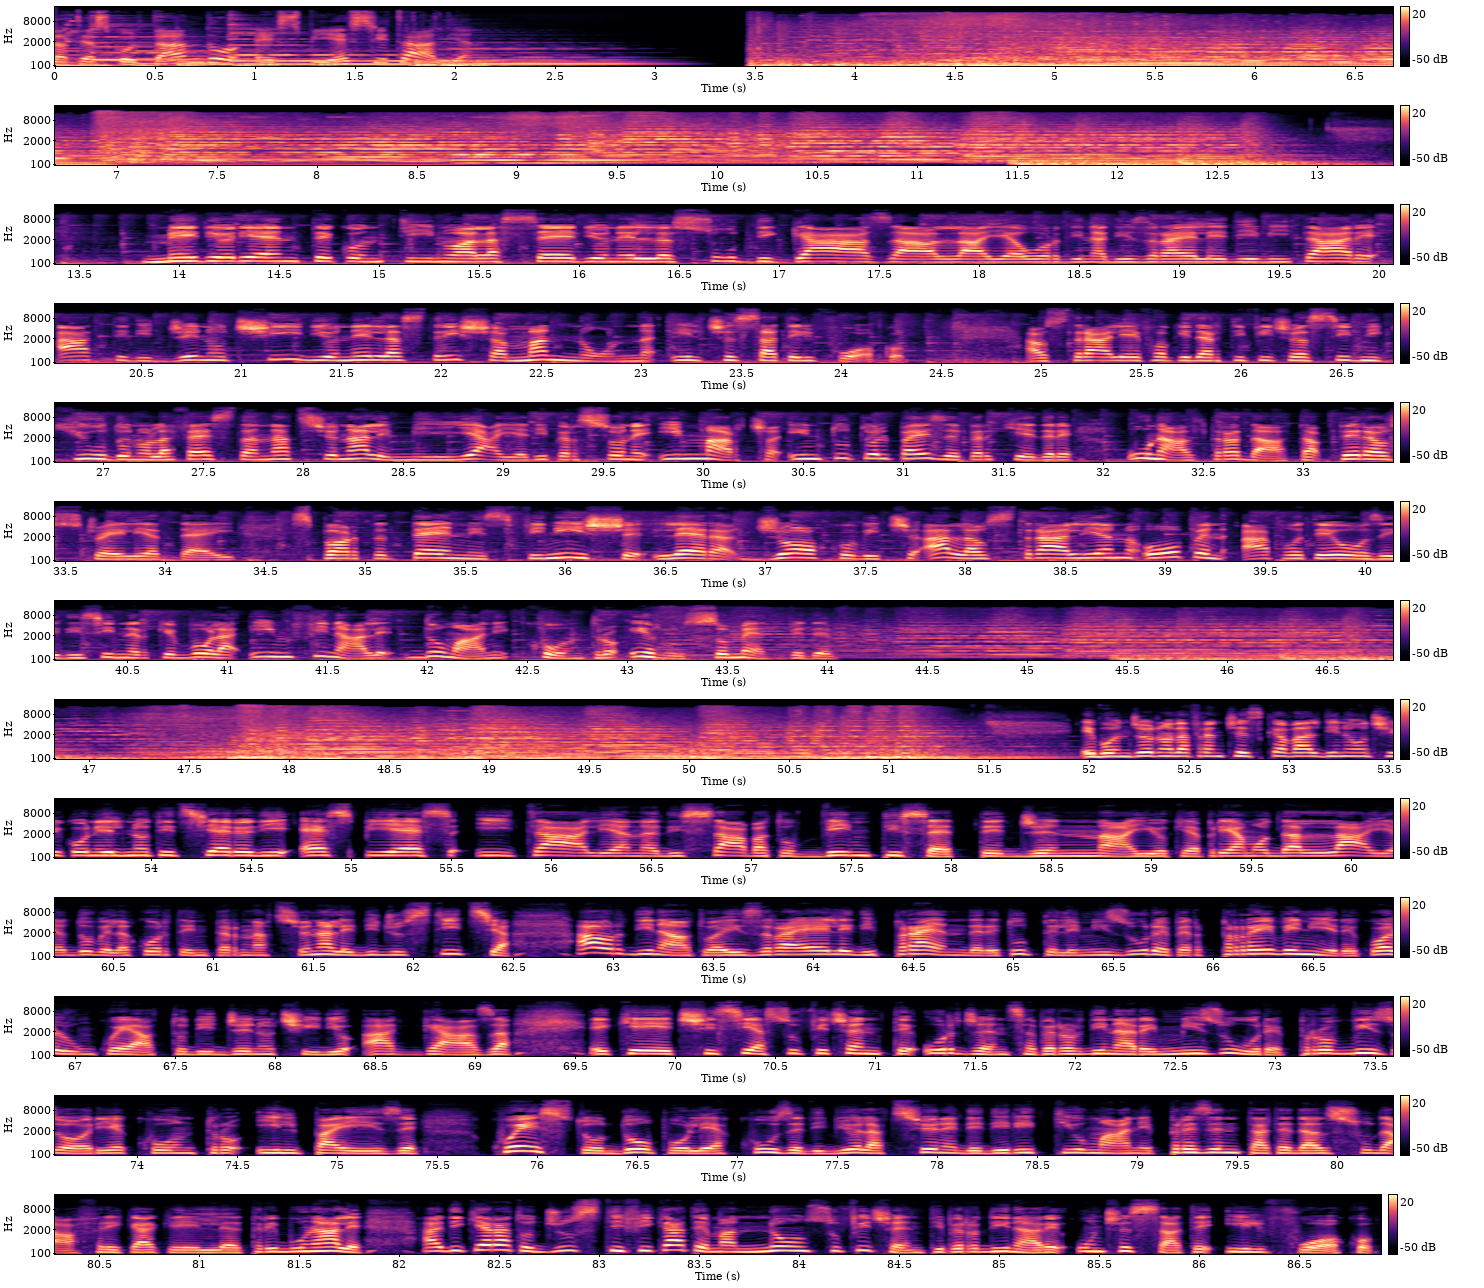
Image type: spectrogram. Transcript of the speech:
State ascoltando SBS Italian. Medio Oriente continua l'assedio nel sud di Gaza. L'AIA ordina ad Israele di evitare atti di genocidio nella striscia, ma non il cessate il fuoco. Australia e i fuochi d'artificio a Sydney chiudono la festa nazionale, migliaia di persone in marcia in tutto il paese per chiedere un'altra data per Australia Day. Sport tennis finisce l'era Djokovic all'Australian Open, apoteosi di Sinner che vola in finale domani contro il russo Medvedev. E buongiorno da Francesca Valdinoci con il notiziario di SPS Italian di sabato 27 gennaio che apriamo dall'AIA dove la Corte internazionale di giustizia ha ordinato a Israele di prendere tutte le misure per prevenire qualunque atto di genocidio a Gaza e che ci sia sufficiente urgenza per ordinare misure provvisorie contro il paese. Questo dopo le accuse di violazione dei diritti umani presentate dal Sudafrica che il Tribunale ha dichiarato giustificate ma non sufficienti per ordinare un cessate il fuoco.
